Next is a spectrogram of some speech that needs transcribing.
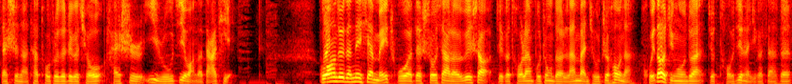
但是呢，他投出的这个球还是一如既往的打铁。国王队的内线梅图在收下了威少这个投篮不中的篮板球之后呢，回到进攻端就投进了一个三分。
